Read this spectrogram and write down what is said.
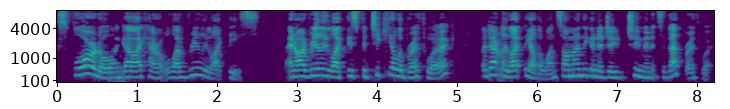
explore it all and go, okay, well, I really like this. And I really like this particular breath work. I don't really like the other one. So I'm only going to do two minutes of that breath work.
